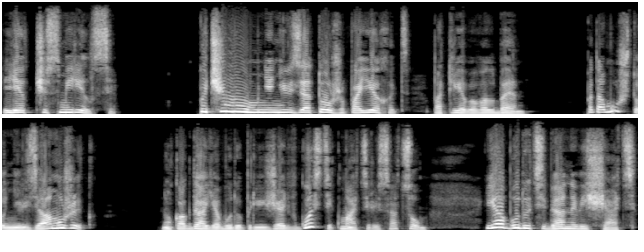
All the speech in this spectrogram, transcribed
легче смирился. «Почему мне нельзя тоже поехать?» — потребовал Бен. «Потому что нельзя, мужик. Но когда я буду приезжать в гости к матери с отцом, я буду тебя навещать».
